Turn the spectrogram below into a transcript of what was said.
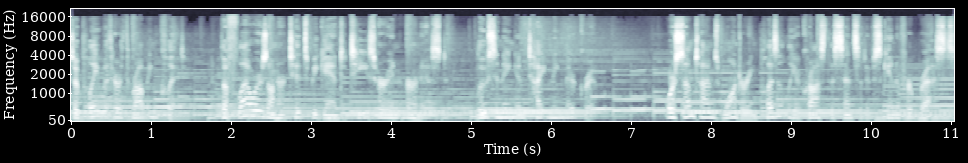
To play with her throbbing clit, the flowers on her tits began to tease her in earnest, loosening and tightening their grip, or sometimes wandering pleasantly across the sensitive skin of her breasts,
